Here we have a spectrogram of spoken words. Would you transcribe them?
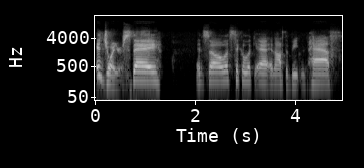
Enjoy your stay. And so let's take a look at an off the beaten path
